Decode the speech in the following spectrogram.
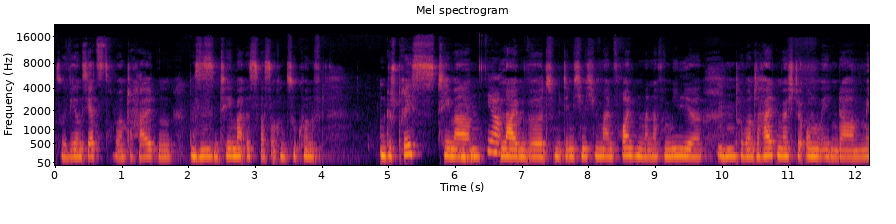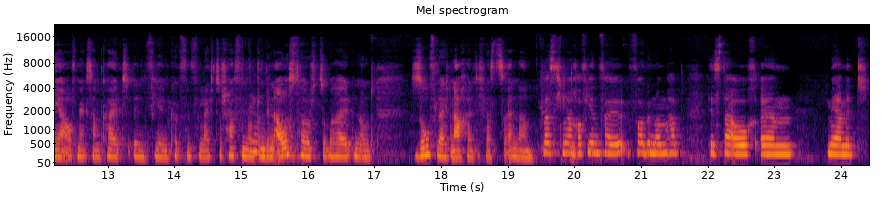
so wie wir uns jetzt darüber unterhalten, dass mhm. es ein Thema ist, was auch in Zukunft ein Gesprächsthema mhm. ja. bleiben wird, mit dem ich mich mit meinen Freunden, meiner Familie mhm. darüber unterhalten möchte, um eben da mehr Aufmerksamkeit in vielen Köpfen vielleicht zu schaffen und um den Austausch zu behalten und so vielleicht nachhaltig was zu ändern. Was ich mir auch auf jeden Fall vorgenommen habe, ist da auch ähm, mehr mit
